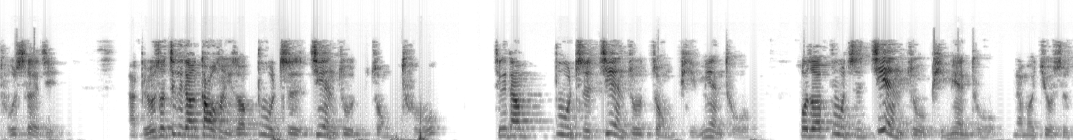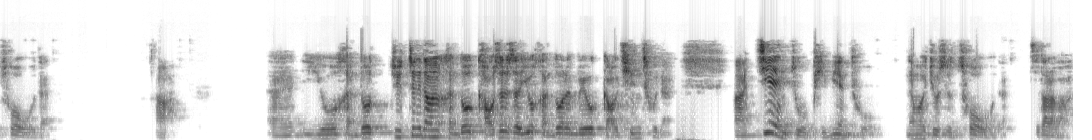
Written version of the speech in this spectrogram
图设计啊。比如说这个地方告诉你说布置建筑总图。这个当布置建筑总平面图或者布置建筑平面图，那么就是错误的啊。呃，有很多就这个当中很多考试的时候有很多人没有搞清楚的啊。建筑平面图那么就是错误的，知道了吧？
